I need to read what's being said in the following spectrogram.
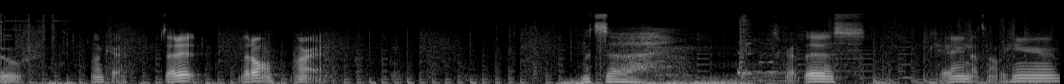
Oof. Okay. Is that it? Is that all? Let's, uh... Let's grab this. Okay, nothing over here.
